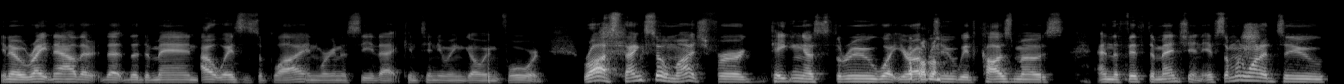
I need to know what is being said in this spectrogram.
you know, right now that the, the demand outweighs the supply, and we're going to see that continuing going forward. Ross, thanks so much for taking us through what you're no up to with Cosmos and the fifth dimension. If someone wanted to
